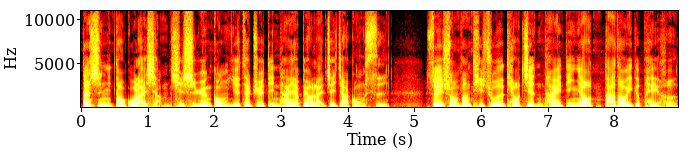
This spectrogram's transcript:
但是你倒过来想，其实员工也在决定他要不要来这家公司。所以双方提出的条件，他一定要达到一个配合，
